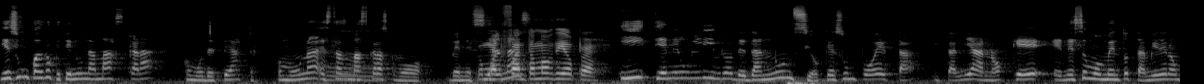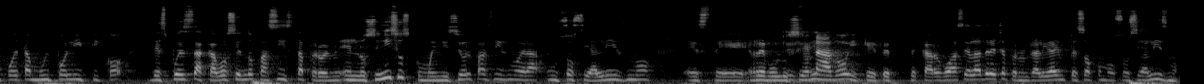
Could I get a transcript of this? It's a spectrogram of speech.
y es un cuadro que tiene una máscara como de teatro, como una, estas mm. máscaras como venecianas. Como el Phantom of the Opera. Y tiene un libro de D'Annunzio, que es un poeta italiano que en ese momento también era un poeta muy político, después acabó siendo fascista, pero en, los inicios, como inició el fascismo, era un socialismo este, revolucionado y que se, se, cargó hacia la derecha, pero en realidad empezó como socialismo.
